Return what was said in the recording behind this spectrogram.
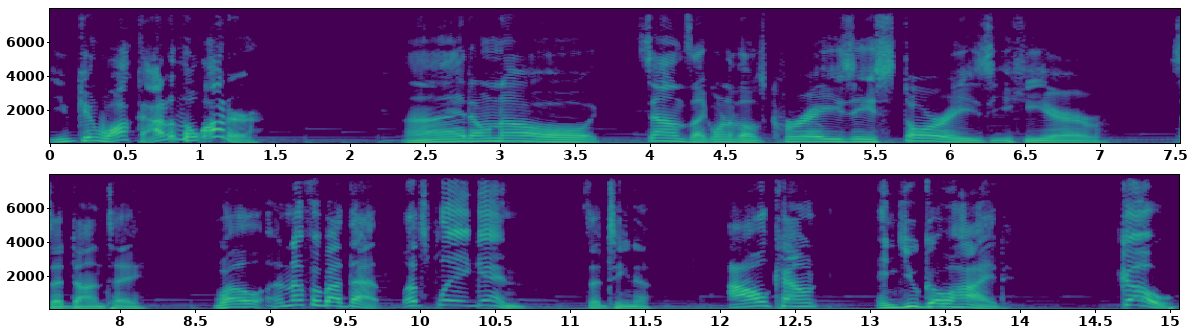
you can walk out of the water. I don't know. It sounds like one of those crazy stories you hear, said Dante. Well, enough about that. Let's play again, said Tina. I'll count and you go hide. Go!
